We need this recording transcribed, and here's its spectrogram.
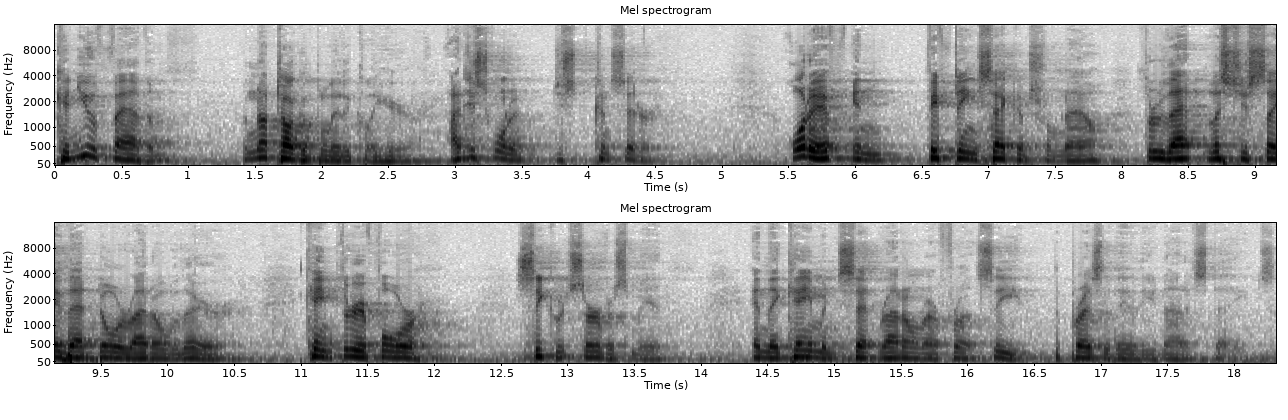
can you fathom? I'm not talking politically here. I just want to just consider. What if in 15 seconds from now, through that, let's just say that door right over there, came three or four Secret Service men, and they came and sat right on our front seat, the President of the United States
